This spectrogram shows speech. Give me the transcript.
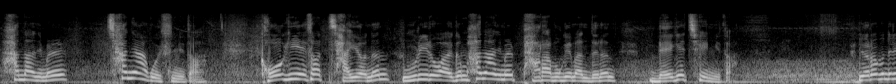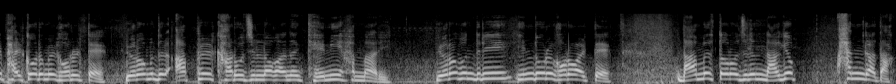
하나님을 찬양하고 있습니다. 거기에서 자연은 우리로 하여금 하나님을 바라보게 만드는 매개체입니다. 여러분들이 발걸음을 걸을 때, 여러분들 앞을 가로질러 가는 개미 한 마리, 여러분들이 인도를 걸어갈 때, 나무 떨어지는 낙엽 한 가닥,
